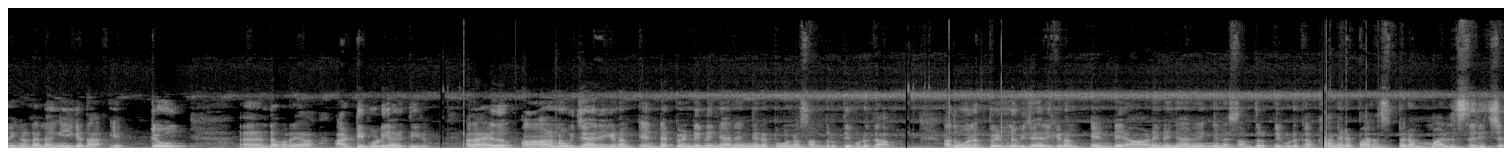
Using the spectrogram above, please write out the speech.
നിങ്ങളുടെ ലൈംഗികത ഏറ്റവും എന്താ പറയുക അടിപൊളിയായി തീരും. അതായത് ആണ് വിചാരിക്കണം എന്റെ പെണ്ണിന് ഞാൻ എങ്ങനെ പൂർണ സംതൃപ്തി കൊടുക്കാം. അതുപോലെ പെണ്ണ് വിചാരിക്കണം എന്റെ ആണിന് ഞാൻ എങ്ങനെ സംതൃപ്തി കൊടുക്കാം. അങ്ങനെ പരസ്പരം മത്സരിച്ച്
